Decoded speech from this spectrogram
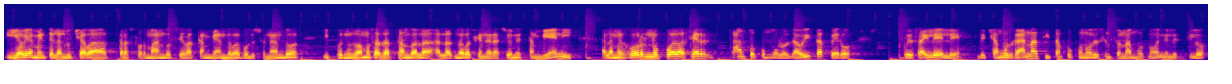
y obviamente la lucha va transformándose, va cambiando, va evolucionando y pues nos vamos adaptando a, a las nuevas generaciones también y a lo mejor no puedo hacer tanto como los de ahorita, pero pues ahí le, le, le echamos ganas y tampoco nos desentonamos, ¿no? En el estilo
